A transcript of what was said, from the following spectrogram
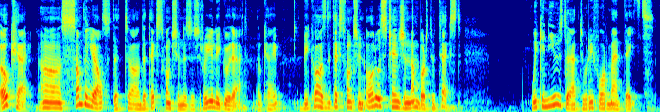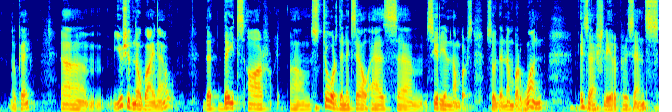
Okay, uh, something else that uh, the text function is, is really good at. Okay, because the text function always change the number to text. We can use that to reformat dates okay? Um, you should know by now that dates are um, stored in Excel as um, serial numbers. So the number one is actually represents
